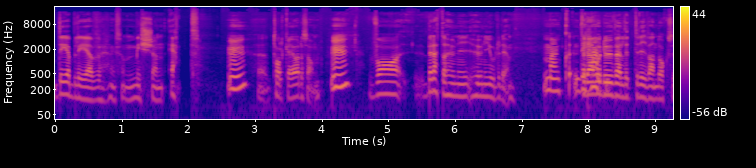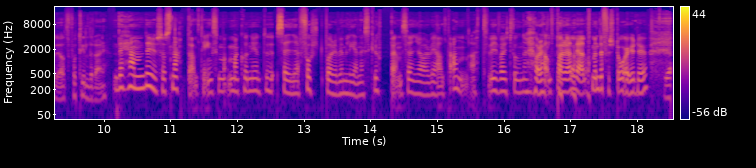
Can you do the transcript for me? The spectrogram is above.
Det blev liksom mission 1, mm. Eh, tolkar jag det som. Mm. Vad, berätta hur ni, hur ni gjorde det. Man, det För där var du väldigt drivande också i att få till det där. Det hände ju så snabbt allting så man kunde ju inte säga först börjar vi med ledningsgruppen, sen gör vi allt annat. Vi var ju tvungna att göra allt parallellt, men det förstår ju du. Ja.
